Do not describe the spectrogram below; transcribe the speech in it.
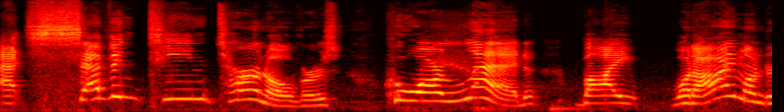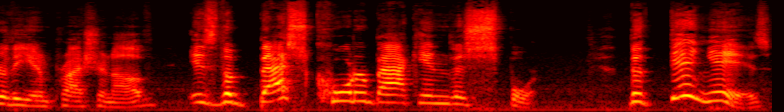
at 17 turnovers, who are led by what I'm under the impression of is the best quarterback in the sport. The thing is,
